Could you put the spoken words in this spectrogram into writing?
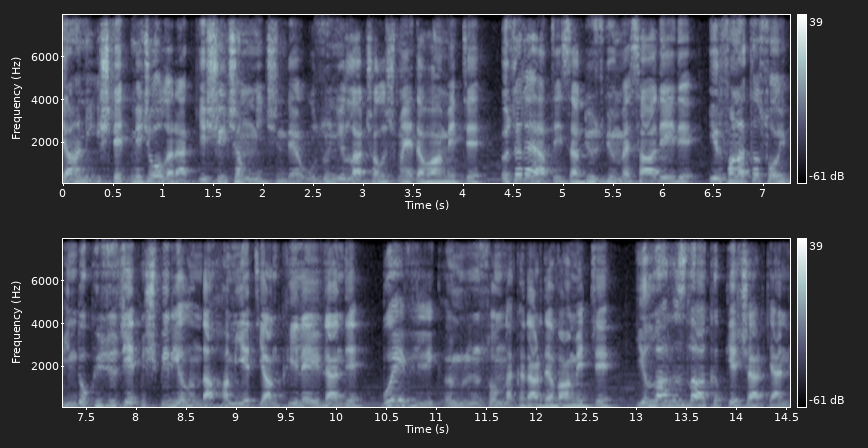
Yani işletmeci olarak Yeşilçam'ın içinde uzun yıllar çalışmaya devam etti. Özel hayatı ise düzgün ve sadeydi. İrfan Atasoy 1971 yılında Hamiyet Yankı ile evlendi. Bu evlilik ömrünün sonuna kadar devam etti. Yıllar hızlı akıp geçerken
